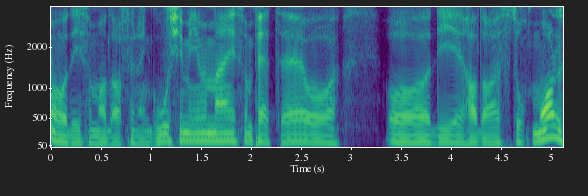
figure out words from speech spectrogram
og de som har da funnet en god kjemi med meg som PT, og og de har da et stort mål,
